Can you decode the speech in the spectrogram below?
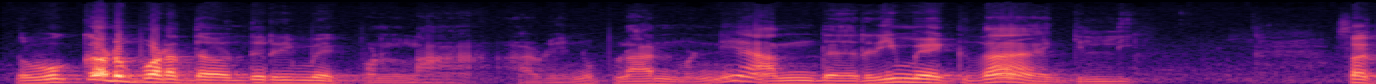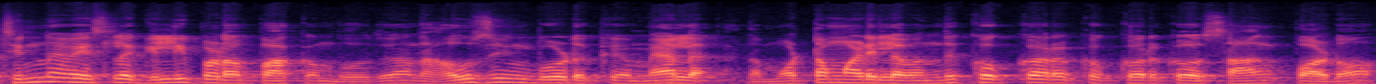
இந்த ஒக்கடு படத்தை வந்து ரீமேக் பண்ணலாம் அப்படின்னு பிளான் பண்ணி அந்த ரீமேக் தான் கில்லி. சார் சின்ன வயசில் கில்லி படம் பார்க்கும்போது அந்த ஹவுசிங் போர்டுக்கு மேலே அந்த மொட்டை மாடியில் வந்து கொக்கர கொக்கரக்க ஒரு சாங் பாடும்.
